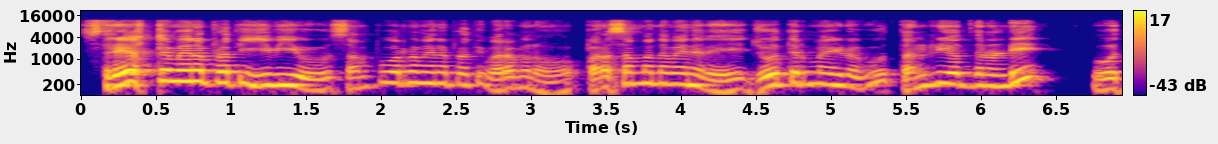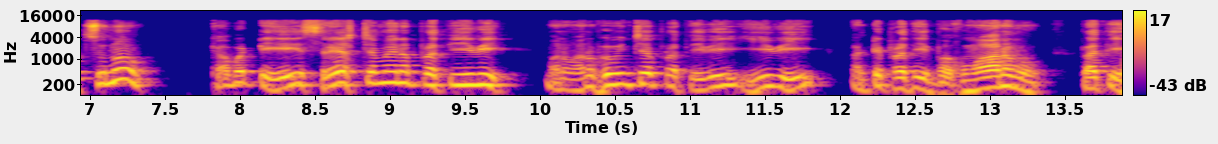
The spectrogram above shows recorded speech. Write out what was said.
శ్రేష్టమైన ప్రతి ఈవియు సంపూర్ణమైన ప్రతి వరమును పరసంబంధమైనది జ్యోతిర్మయుడు తండ్రి యొద్ద నుండి వచ్చును. కాబట్టి శ్రేష్టమైన ప్రతి మనం అనుభవించే ప్రతివి ఈవి అంటే ప్రతి బహుమానము ప్రతి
